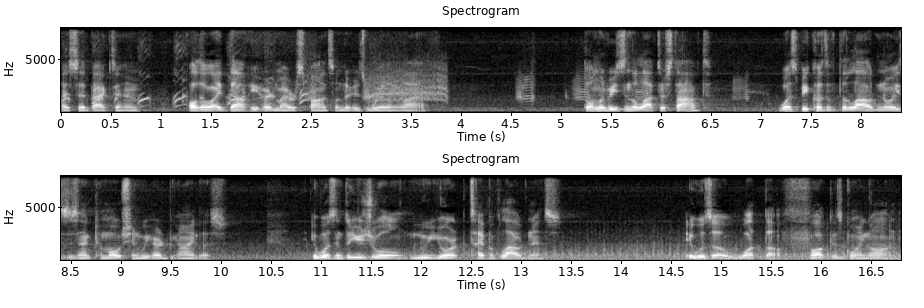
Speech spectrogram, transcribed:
I said back to him, although I doubt he heard my response under his wailing laugh. The only reason the laughter stopped was because of the loud noises and commotion we heard behind us. It wasn't the usual New York type of loudness. It was a what the fuck is going on?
